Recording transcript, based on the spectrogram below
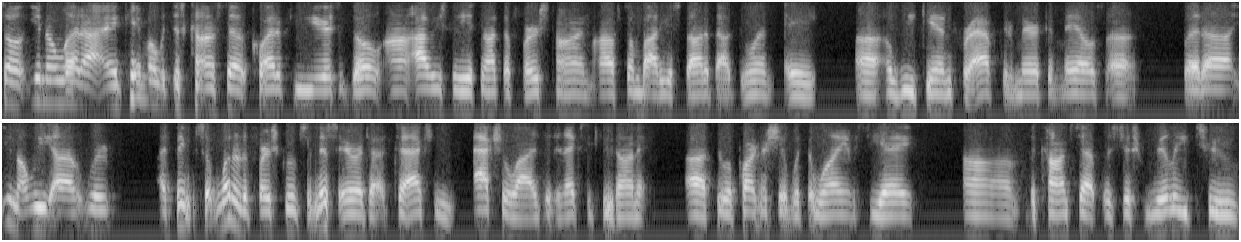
so you know what? I came up with this concept quite a few years ago. Uh, obviously, it's not the first time uh, somebody has thought about doing a uh, a weekend for African American males. Uh, but uh, you know, we uh, we're I think so one of the first groups in this era to, to actually actualize it and execute on it uh, through a partnership with the YMCA. Um, the concept was just really to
